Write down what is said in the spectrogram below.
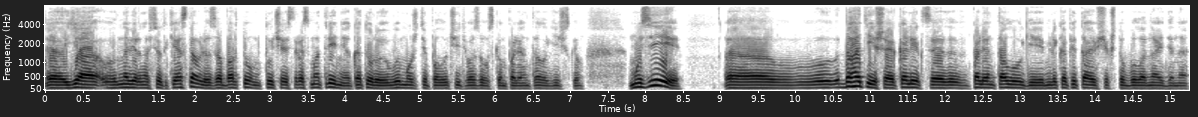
я, наверное, все-таки оставлю за бортом ту часть рассмотрения, которую вы можете получить в Азовском палеонтологическом музее. Э, богатейшая коллекция палеонтологии млекопитающих, что было найдено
